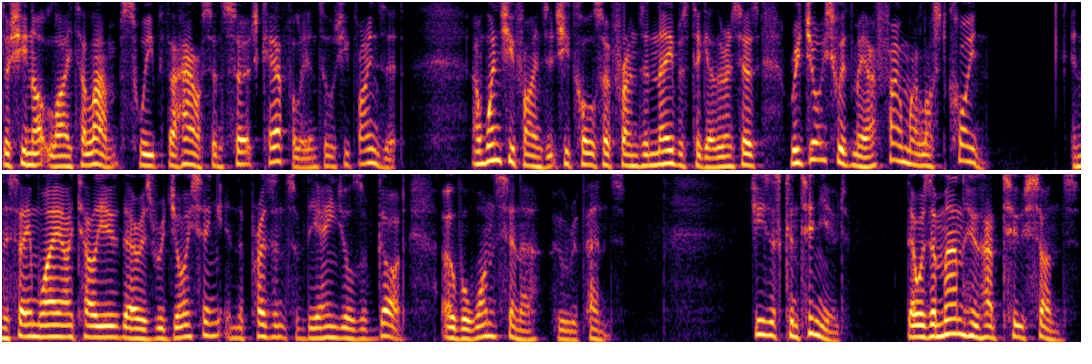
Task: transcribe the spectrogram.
Does she not light a lamp, sweep the house, and search carefully until she finds it? And when she finds it, she calls her friends and neighbors together and says, Rejoice with me, I've found my lost coin. In the same way, I tell you, there is rejoicing in the presence of the angels of God over one sinner who repents. Jesus continued, There was a man who had two sons.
